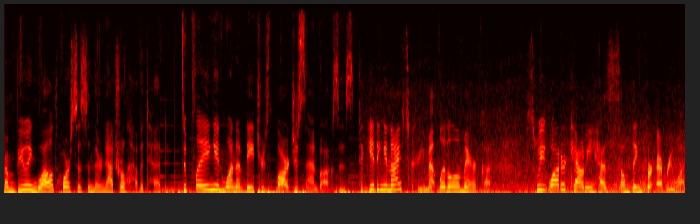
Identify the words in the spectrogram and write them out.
From viewing wild horses in their natural habitat, to playing in one of nature's largest sandboxes, to getting an ice cream at Little America, Sweetwater County has something for everyone.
